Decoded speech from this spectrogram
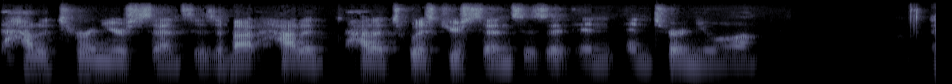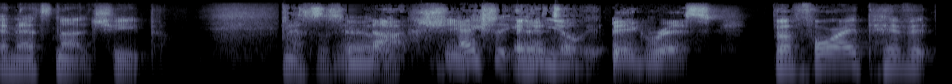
how to turn your senses, about how to how to twist your senses and, and turn you on. And that's not cheap necessarily. Not cheap. Actually, and it's know, a big risk. Before I pivot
